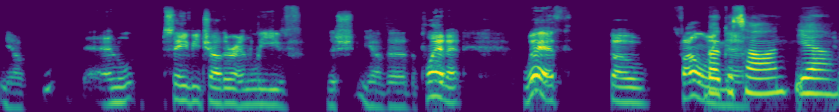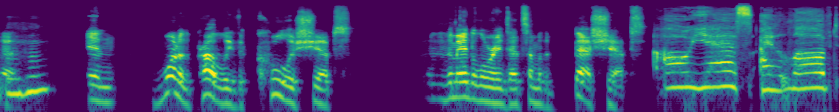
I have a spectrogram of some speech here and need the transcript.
you know and save each other and leave the sh- you know the the planet with Bo following them Bo-Katan, yeah, Yeah. hmm in one of the probably the coolest ships. The Mandalorians had some of the best ships. oh yes i loved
